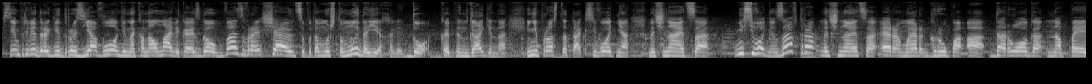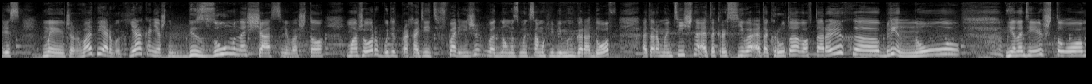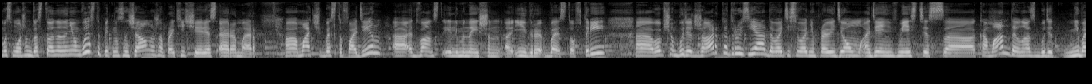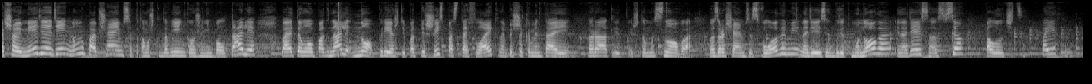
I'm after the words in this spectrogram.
Всем привет, дорогие друзья! Влоги на канал Нави CSGO возвращаются, потому что мы доехали до Копенгагена. И не просто так. Сегодня начинается не сегодня, завтра начинается РМР группа А «Дорога на Пэрис Мейджор». Во-первых, я, конечно, безумно счастлива, что мажор будет проходить в Париже, в одном из моих самых любимых городов. Это романтично, это красиво, это круто. Во-вторых, э, блин, ну, я надеюсь, что мы сможем достойно на нем выступить, но сначала нужно пройти через РМР. А, Матч Best of 1, а, Advanced Elimination игры Best of 3. А, В общем, будет жарко, друзья. Давайте сегодня проведем день вместе с командой. У нас будет небольшой медиа-день, но мы пообщаемся, потому что давненько уже не болтали, поэтому погнали. Но прежде подпишись, поставь лайк, напиши комментарий, рад ли ты, что мы снова возвращаемся с влогами. Надеюсь, их будет много, и надеюсь, у нас все получится. Поехали!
